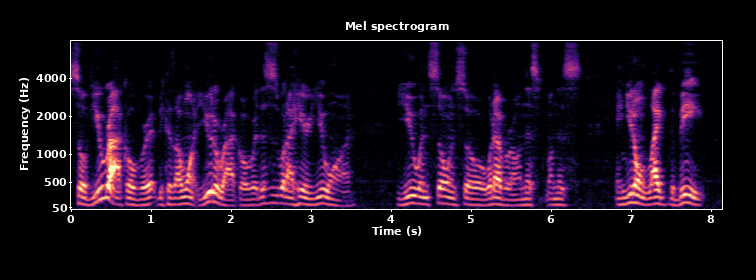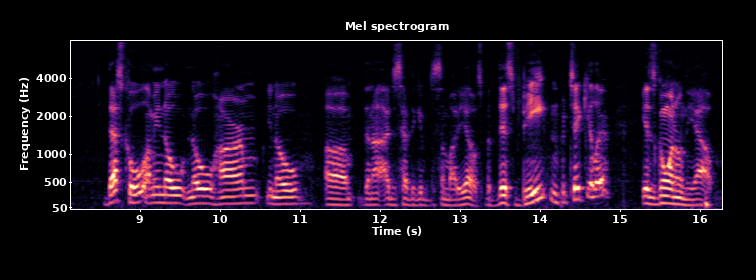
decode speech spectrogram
So if you rock over it because I want you to rock over it, this is what I hear you on, you and so and so or whatever on this on this, and you don't like the beat, that's cool. I mean, no no harm, you know. Um, then I, I just have to give it to somebody else. But this beat in particular is going on the album,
